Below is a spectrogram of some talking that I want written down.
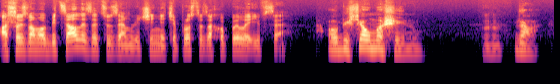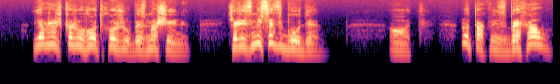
А щось вам обіцяли за цю землю чи ні? Чи просто захопили і все? Обіцяв машину. Да. Я вже ж кажу, год хожу без машини. Через місяць буде. От. Ну так він збрехав,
